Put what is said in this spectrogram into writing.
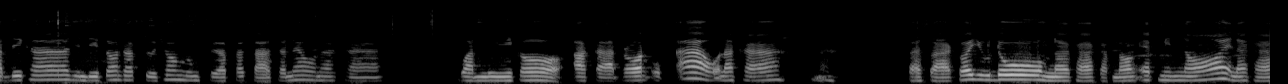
วัสดีค่ะ ยินดีต้อนรับสู่ช่องลุงเสือภาษาชาแนลนะคะ วันนี้ก็อากาศร้อนอบอ้าวนะคะภาษาก็อยู่โดมนะคะ กับน้องแอดมินน้อยนะคะ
